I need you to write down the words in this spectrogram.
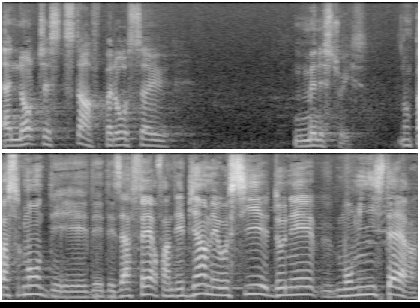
And not just stuff, but also ministries. Donc pas seulement des, des- des affaires, enfin des biens, mais aussi donner mon ministère.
